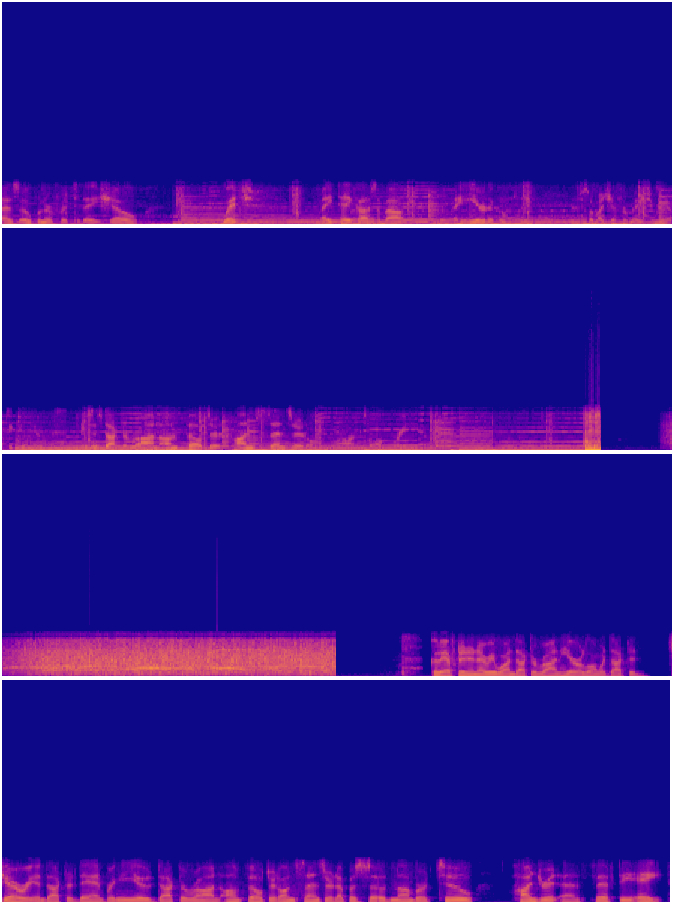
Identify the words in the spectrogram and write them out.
jazz opener for today's show, which may take us about a year to complete. There's so much information we have to give you. This is Dr. Ron, unfiltered, uncensored on Blog Talk Radio. Good afternoon, everyone. Dr. Ron here, along with Dr. Jerry and Dr. Dan, bringing you Dr. Ron, unfiltered, uncensored, episode number 258.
